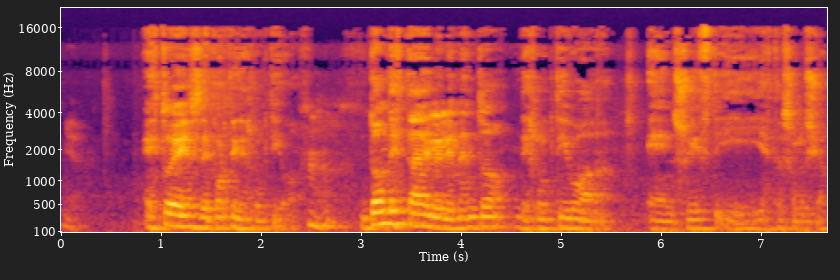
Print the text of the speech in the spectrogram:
Bien. Esto es deporte disruptivo. Ujú. ¿Dónde está el elemento disruptivo en Swift y, y esta solución?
